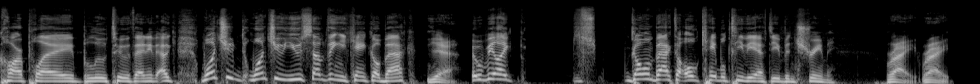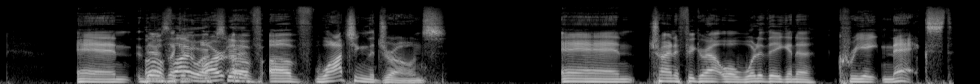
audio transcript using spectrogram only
CarPlay, Bluetooth, anything. Like once you once you use something, you can't go back. Yeah, It would be like going back to old cable TV after you've been streaming. right, right. And oh, there's like an fireworks, art good. of of watching the drones and trying to figure out well, what are they gonna create next?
